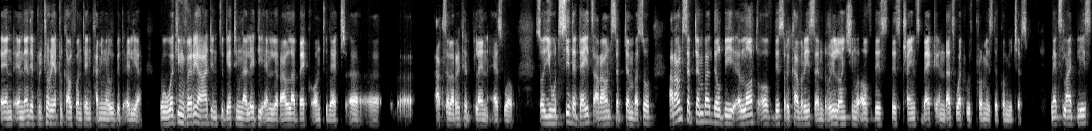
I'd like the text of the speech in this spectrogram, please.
and, and then the Pretoria to Kaalfontein coming a little bit earlier. We're working very hard into getting Naledi and Leralla back onto that uh, uh, accelerated plan as well. So you would see the dates around September. So around September, there'll be a lot of these recoveries and relaunching of these, these trains back, and that's what we've promised the commuters. Next slide, please.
